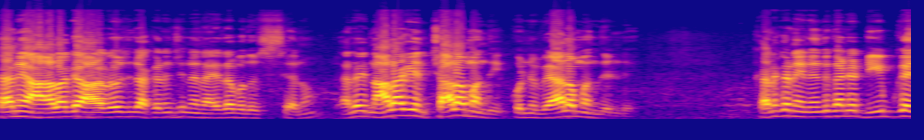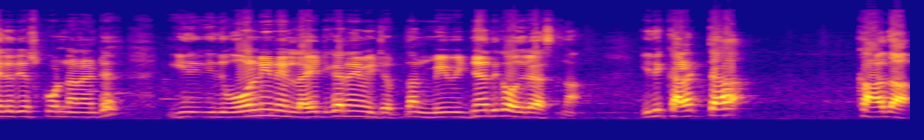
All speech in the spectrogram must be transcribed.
కానీ అలాగే ఆ రోజు అక్కడి నుంచి నేను హైదరాబాద్ వచ్చేసాను. అంటే నాలాగే చాలామంది కొన్ని వేల మంది అండి. కనుక నేను ఎందుకంటే డీప్గా ఎందుకు తీసుకుంటున్నానంటే ఇది ఇది ఓన్లీ నేను లైట్గానే మీకు చెప్తున్నాను మీ విజ్ఞతగా వదిలేస్తున్నా. ఇది కరెక్టా? కాదా?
